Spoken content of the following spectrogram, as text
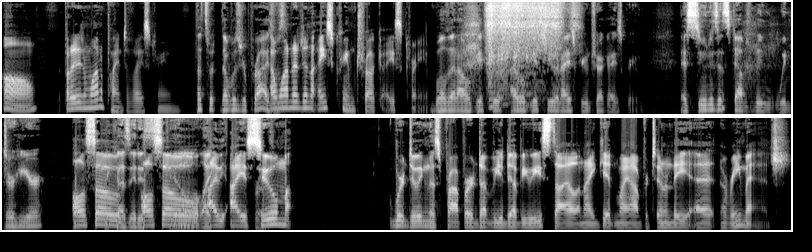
Oh, but I didn't want a pint of ice cream. That's what that was your prize. I was- wanted an ice cream truck ice cream. Well, then I will get you. I will get you an ice cream truck ice cream as soon as it stops being winter here. Also, Because it is also, like, I I assume we're doing this proper WWE style, and I get my opportunity at a rematch.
